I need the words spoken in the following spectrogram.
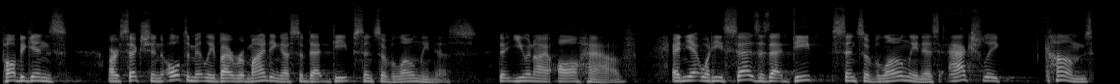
Paul begins our section ultimately by reminding us of that deep sense of loneliness that you and I all have and yet, what he says is that deep sense of loneliness actually comes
